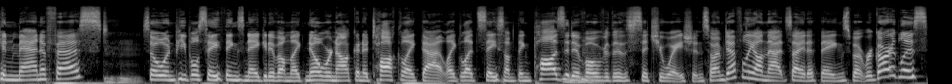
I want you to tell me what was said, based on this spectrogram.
can manifest. Mm-hmm. So when people say things negative, I'm like, no, we're not going to talk like that. Like let's say something positive Mm-hmm. over the situation. So I'm definitely on that side of things. But regardless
